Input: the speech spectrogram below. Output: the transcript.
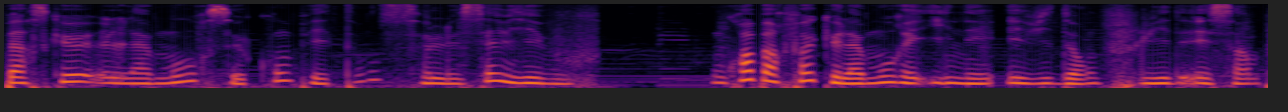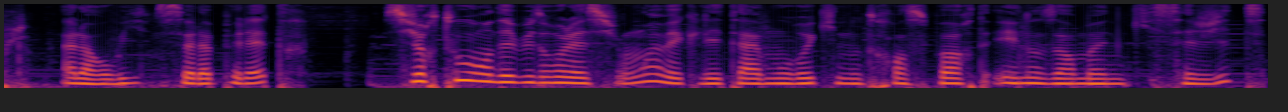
Parce que l'amour se compétence, le saviez-vous? On croit parfois que l'amour est inné, évident, fluide et simple. Alors oui, cela peut l'être. Surtout en début de relation, avec l'état amoureux qui nous transporte et nos hormones qui s'agitent.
